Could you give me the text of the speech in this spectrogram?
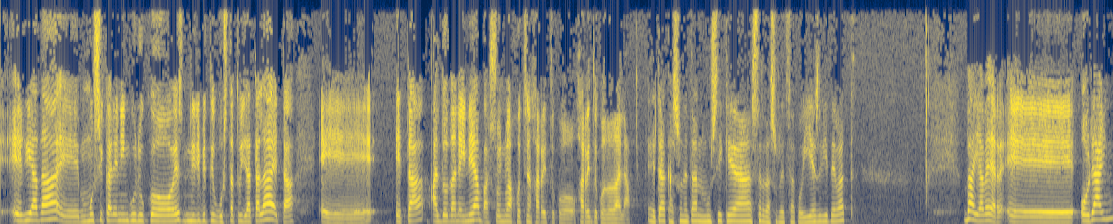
egia da e, musikaren inguruko ez niri biti gustatu jatala eta e, eta aldo da neinean ba soinua jotzen jarraituko jarraituko dodala. Eta kasunetan musikea zer da zuretzako iesbide bat Bai, a ber, e, orain,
